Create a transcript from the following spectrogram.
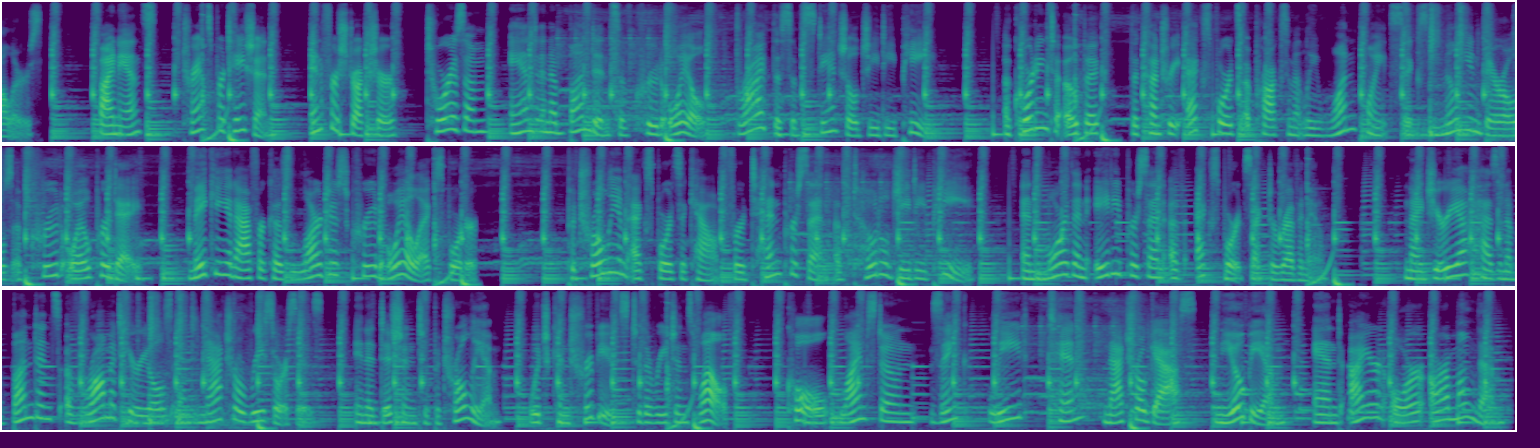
Finance, transportation, infrastructure, tourism, and an abundance of crude oil drive the substantial GDP. According to OPEC, the country exports approximately 1.6 million barrels of crude oil per day, making it Africa's largest crude oil exporter petroleum exports account for 10% of total GDP and more than 80% of export sector revenue. Nigeria has an abundance of raw materials and natural resources, in addition to petroleum, which contributes to the region's wealth. Coal, limestone, zinc, lead, tin, natural gas, niobium, and iron ore are among them.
